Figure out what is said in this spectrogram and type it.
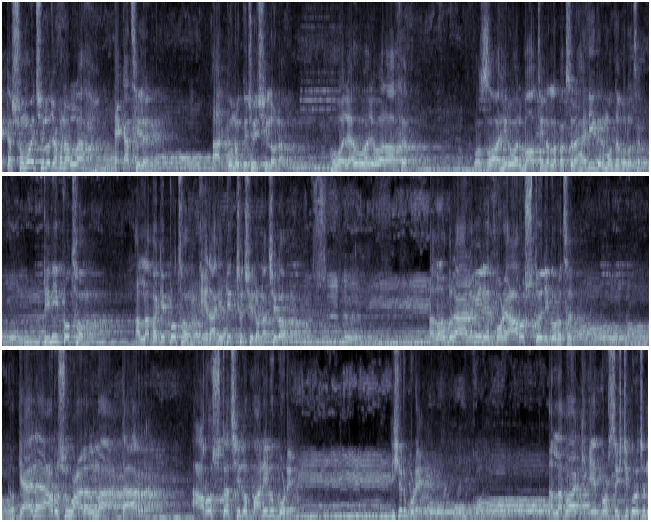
একটা সময় ছিল যখন আল্লাহ একা ছিলেন, আর কোনো কিছুই ছিল না। হুয়াল আউয়াল ওয়াল আখির ওয়া আল্লাহ পাক সূরা মধ্যে বলেছেন, তিনি প্রথম, আল্লাহ পাকে প্রথম, এর আগে কিচ্ছু ছিল না। ছিল? আল্লাহ রাব্বুল আলামিন এরপরে আরশ তৈরি করেছেন। কেন আরশু আলাল মা, তার আরশটা ছিল পানির উপরে। কিসের উপরে? আল্লাহ পাক এরপর সৃষ্টি করেছেন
